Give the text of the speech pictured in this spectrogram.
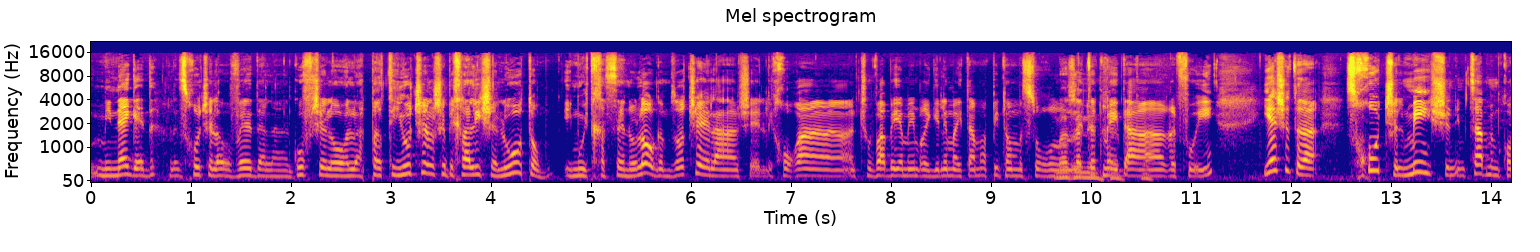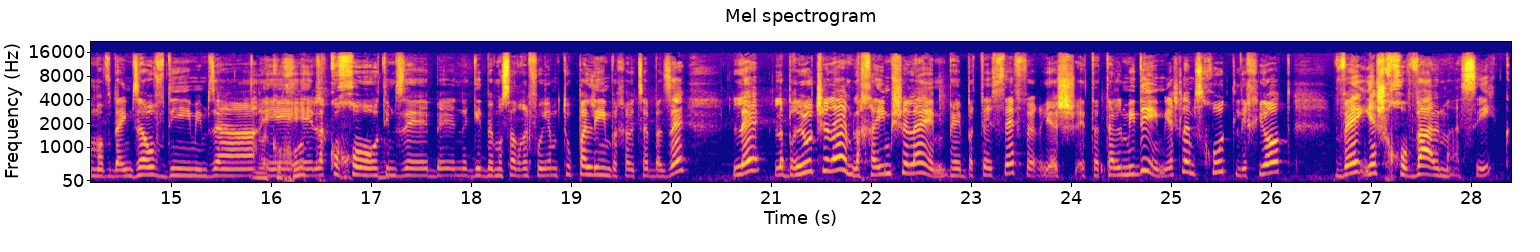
מנגד, לזכות של העובד על הגוף שלו, על הפרטיות שלו, שבכלל ישאלו אותו אם הוא התחסן או לא, גם זאת שאלה שלכאורה התשובה בימים רגילים הייתה מה פתאום אסור לתת? מידע רפואי. יש את הזכות של מי שנמצא במקום עבודה, אם זה העובדים, אם זה לקוחות? הלקוחות, אם זה ב- נגיד במוסד רפואי המטופלים וכיוצא בזה, לבריאות שלהם, לחיים שלהם. בבתי ספר יש את התלמידים, יש להם זכות לחיות, ויש חובה על מעסיק.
